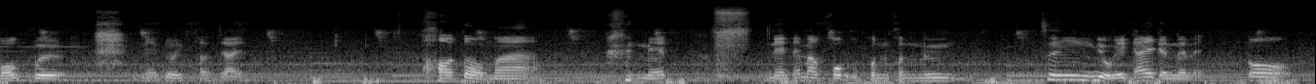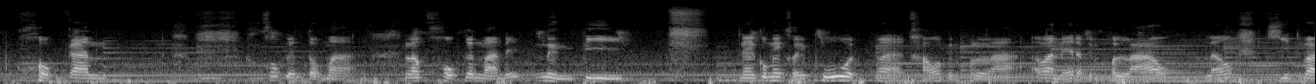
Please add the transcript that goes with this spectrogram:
บล็อกเบอร์เนี่ยก็เลยเข้าใจ พอต่อมาเน็ตเน็ตได้มาคบกับคนคนหนึง ซึ่งอยู่ใกล้ๆกันนั่นแหละก็คบกันคบกันต่อมา เราคบกันมาได้หนึ่งปี เนทก็ไม่เคยพูดว่าเขาเป็นคนลาวว่าเนทเป็นคนลาวแล้วคิดว่า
